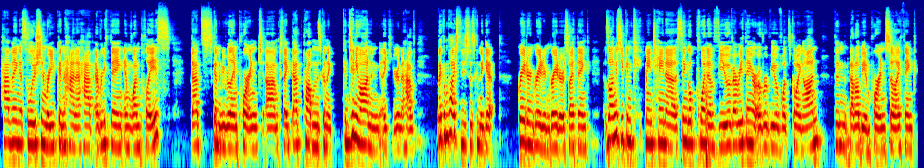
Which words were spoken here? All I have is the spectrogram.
having a solution where you can kind of have everything in one place that's going to be really important because um, like that problem is going to continue on and like you're going to have the complexity is just going to get greater and greater and greater. So I think as long as you can maintain a single point of view of everything or overview of what's going on, then that'll be important. So I think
